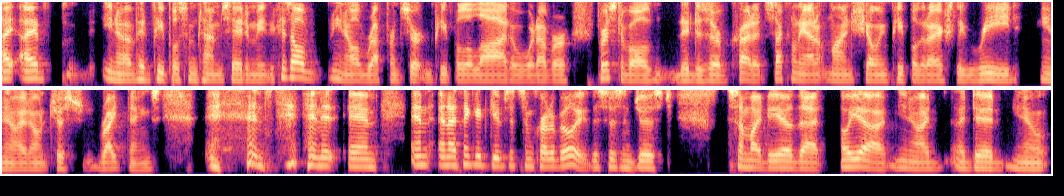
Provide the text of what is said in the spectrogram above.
I, I've, you know, I've had people sometimes say to me because I'll, you know, I'll reference certain people a lot or whatever. First of all, they deserve credit. Secondly, I don't mind showing people that I actually read. You know, I don't just write things, and and it and and and I think it gives it some credibility. This isn't just some idea that oh yeah, you know, I I did you know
